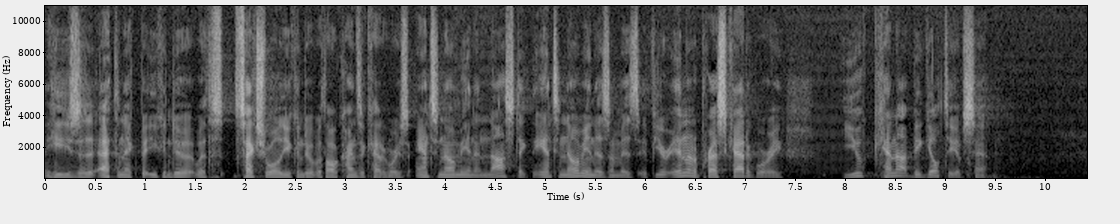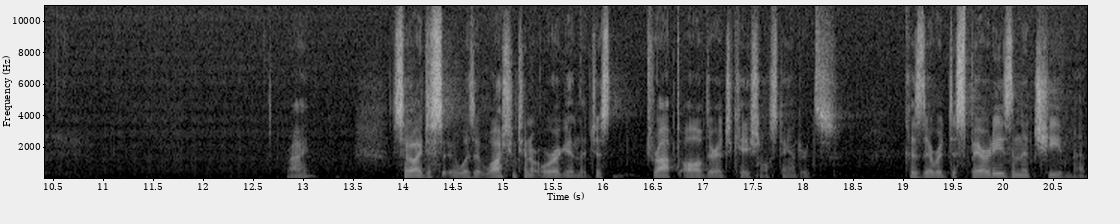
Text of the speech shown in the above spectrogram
he uses ethnic, but you can do it with sexual, you can do it with all kinds of categories. Antinomian and Gnostic. The antinomianism is if you're in an oppressed category, you cannot be guilty of sin. Right? So I just, was it Washington or Oregon that just dropped all of their educational standards? Because there were disparities in achievement.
